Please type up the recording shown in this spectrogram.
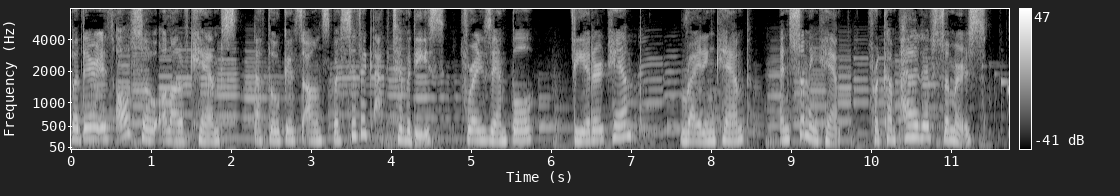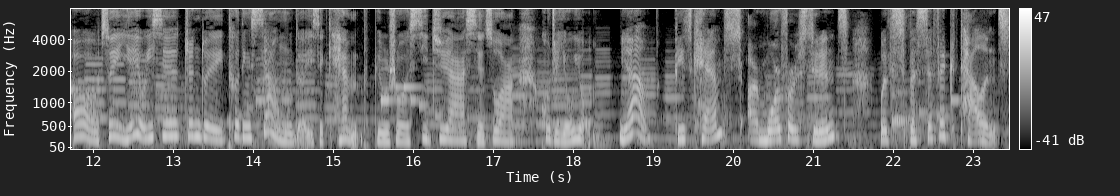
but there is also a lot of camps that focus on specific activities. For example, theater camp, writing camp, and swimming camp for competitive swimmers. 哦，所以也有一些针对特定项目的一些 camp，比如说戏剧啊、写作啊，或者游泳。 Yeah, these camps are more for students with specific talents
